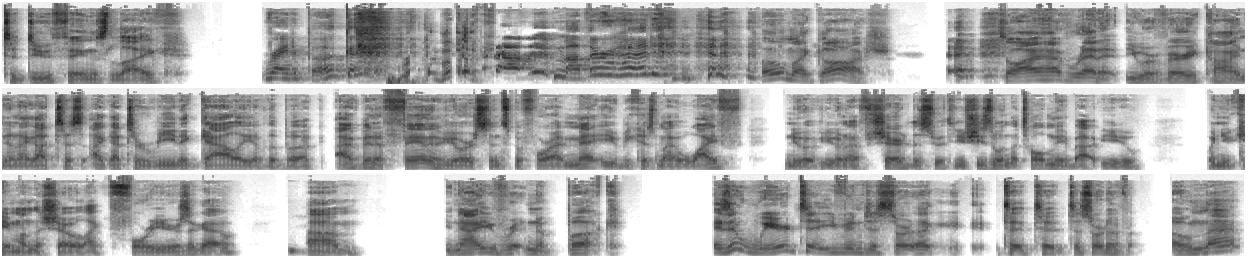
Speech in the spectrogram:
to do things like write a book, write a book. about motherhood. oh my gosh so I have read it. You were very kind, and I got to I got to read a galley of the book. I've been a fan of yours since before I met you because my wife knew of you, and I've shared this with you. She's the one that told me about you when you came on the show like four years ago. Mm-hmm. Um, now you've written a book. Is it weird to even just sort of like to to to sort of own that?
